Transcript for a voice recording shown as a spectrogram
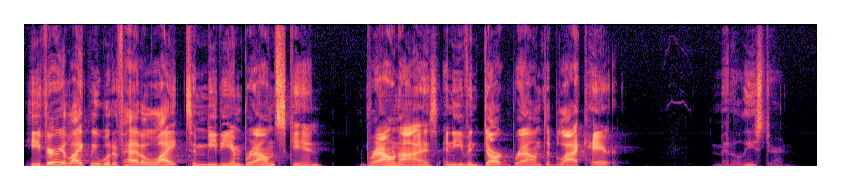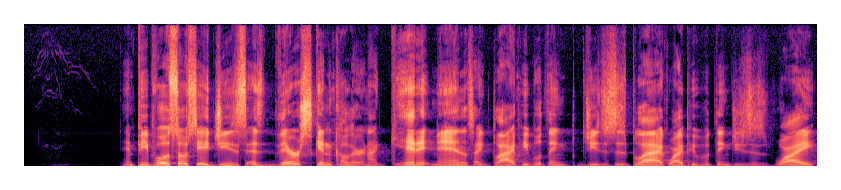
he very likely would have had a light to medium brown skin, brown eyes, and even dark brown to black hair. Middle Eastern. And people associate Jesus as their skin color. And I get it, man. It's like black people think Jesus is black, white people think Jesus is white,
